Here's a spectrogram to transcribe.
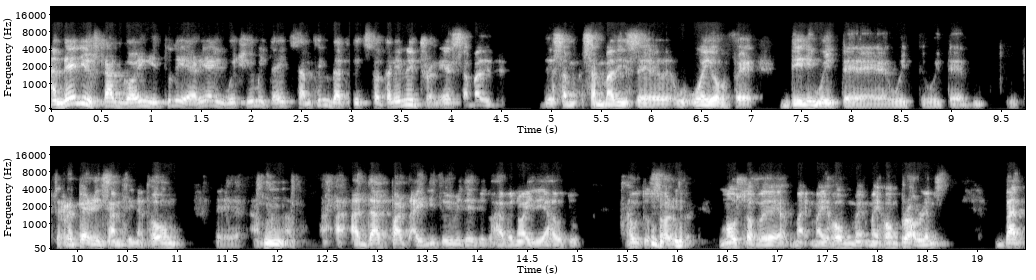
And then you start going into the area in which you imitate something that is totally neutral. Yes, somebody some, somebody's uh, way of uh, dealing with uh, with with repairing something at home. Hmm. At that part, I need to imitate because I have no idea how to how to solve most of my, my home my home problems. But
